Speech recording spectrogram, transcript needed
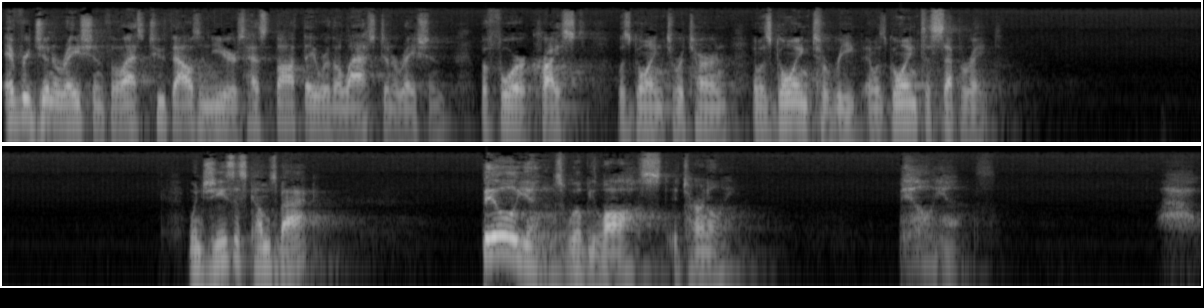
Every generation for the last 2,000 years has thought they were the last generation before Christ was going to return and was going to reap and was going to separate. When Jesus comes back, Billions will be lost eternally. Billions. Wow.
